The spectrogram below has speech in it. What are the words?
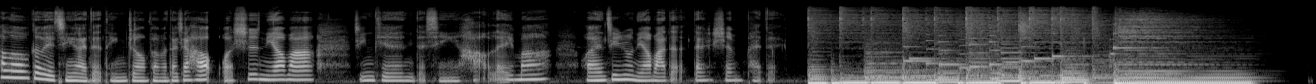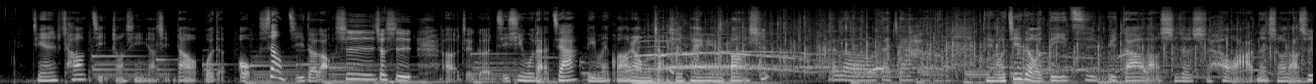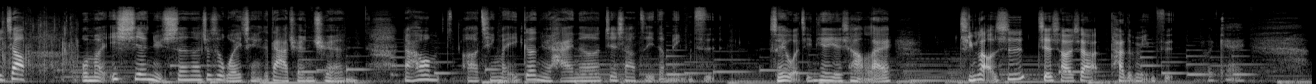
Hello，各位亲爱的听众朋友们，大家好，我是尼奥妈。今天你的心好累吗？欢迎进入尼奥妈的单身派对。今天超级荣幸邀请到我的偶像级的老师，就是呃这个即兴舞蹈家李美光，让我们掌声欢迎李美光老师。Hello，大家好。对，我记得我第一次遇到老师的时候啊，那时候老师叫。我们一些女生呢，就是围成一个大圈圈，然后呃，请每一个女孩呢介绍自己的名字。所以我今天也想来请老师介绍一下她的名字。OK，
